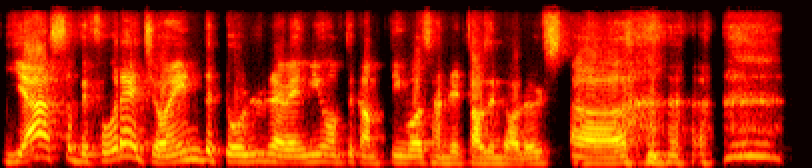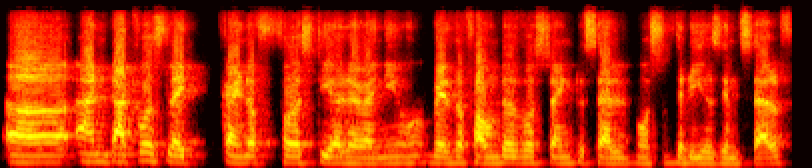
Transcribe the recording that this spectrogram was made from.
Yeah, so before I joined, the total revenue of the company was hundred thousand uh, dollars, uh, and that was like kind of first year revenue where the founder was trying to sell most of the deals himself.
